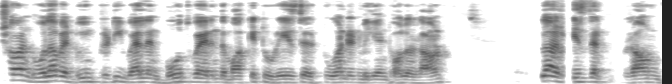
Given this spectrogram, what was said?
Sure and Ola were doing pretty well, and both were in the market to raise their two hundred million dollar round raised that round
